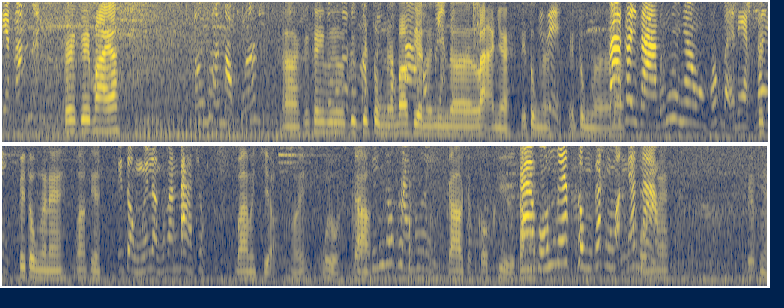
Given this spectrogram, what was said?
đẹp lắm này. Cây cây mai á tôm hoa mọc nữa à cái cây Tùng cái, cái mọc tùng này bao tiền mà nhìn ờ, lạ nhỉ? Cái tùng Cái này cái tùng ờ, ba cây già đúng như nhau gốc bẹ đẹp đây. cái, cái tùng này này bao tiền? Cái tổng mới là cái bán ba chục. 30 triệu đấy ui dồi, cao. kính gốc 20 cao chắc có khi cao tăng. 4 mét không cắt ngọn nhát 4 nào. mét. Tiếp nhỉ.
